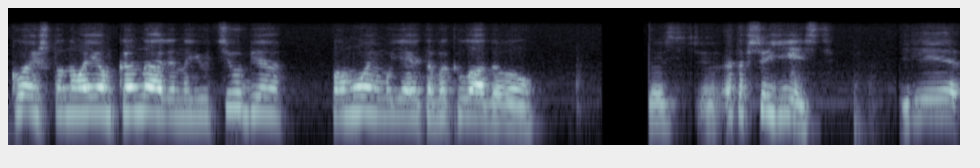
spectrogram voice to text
Кое-что на моем канале на YouTube. По-моему, я это выкладывал. То есть э, это все есть. И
